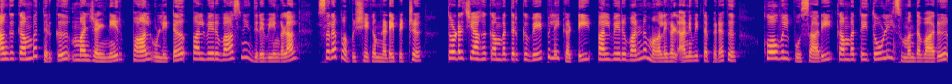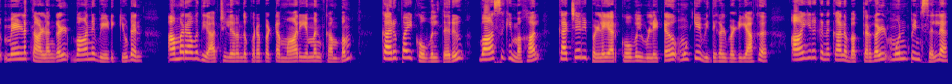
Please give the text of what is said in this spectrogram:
அங்கு கம்பத்திற்கு மஞ்சள் நீர் பால் உள்ளிட்ட பல்வேறு வாசனை திரவியங்களால் சிறப்பு அபிஷேகம் நடைபெற்று தொடர்ச்சியாக கம்பத்திற்கு வேப்பிலை கட்டி பல்வேறு வண்ண மாலைகள் அணிவித்த பிறகு கோவில் பூசாரி கம்பத்தை தோளில் சுமந்தவாறு மேளதாளங்கள் வான வேடிக்கையுடன் அமராவதி ஆற்றிலிருந்து புறப்பட்ட மாரியம்மன் கம்பம் கருப்பாய் கோவில் தெரு வாசுகி மகால் கச்சேரி பிள்ளையார் கோவில் உள்ளிட்ட முக்கிய விதிகள் வழியாக ஆயிரக்கணக்கான பக்தர்கள் முன்பின் செல்ல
